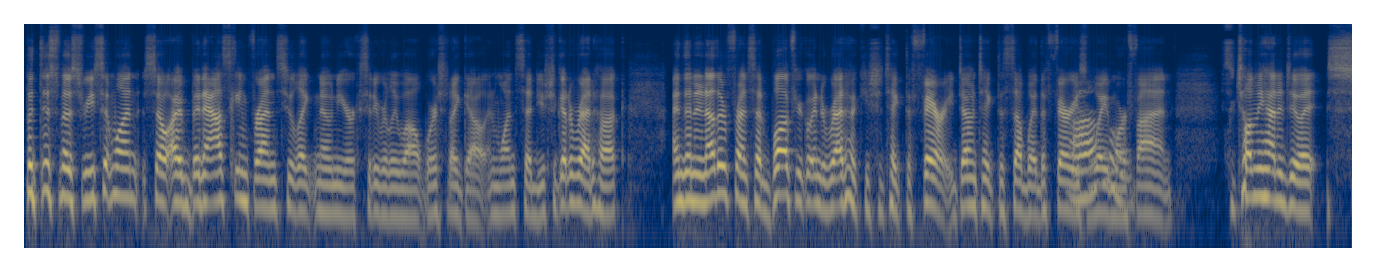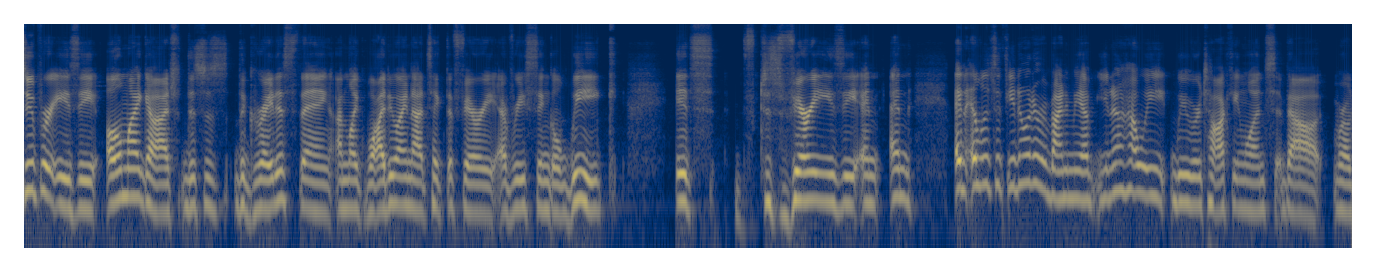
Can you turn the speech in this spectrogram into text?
But this most recent one, so I've been asking friends who like know New York City really well, where should I go? And one said, you should go to Red Hook. And then another friend said, Well, if you're going to Red Hook, you should take the ferry. Don't take the subway. The ferry's oh. way more oh. fun. So tell me how to do it. Super easy. Oh my gosh, this is the greatest thing. I'm like, why do I not take the ferry every single week? It's just very easy. And and and Elizabeth, you know what it reminded me of? You know how we we were talking once about, or,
